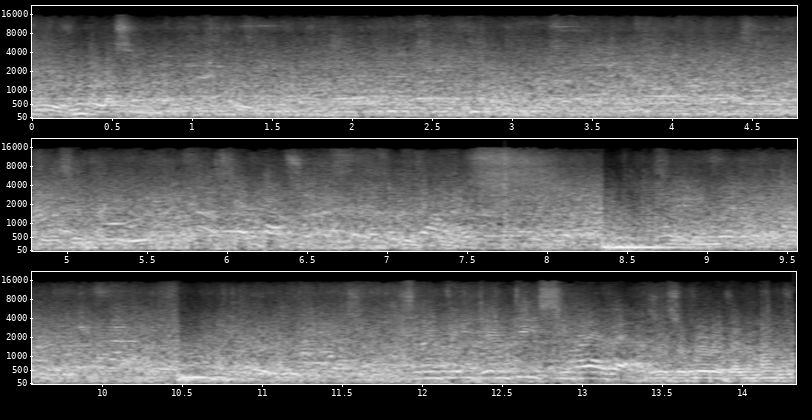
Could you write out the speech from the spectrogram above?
Io non la sento. Sono intelligentissimo, ragazzi. Adesso quello fa il manto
